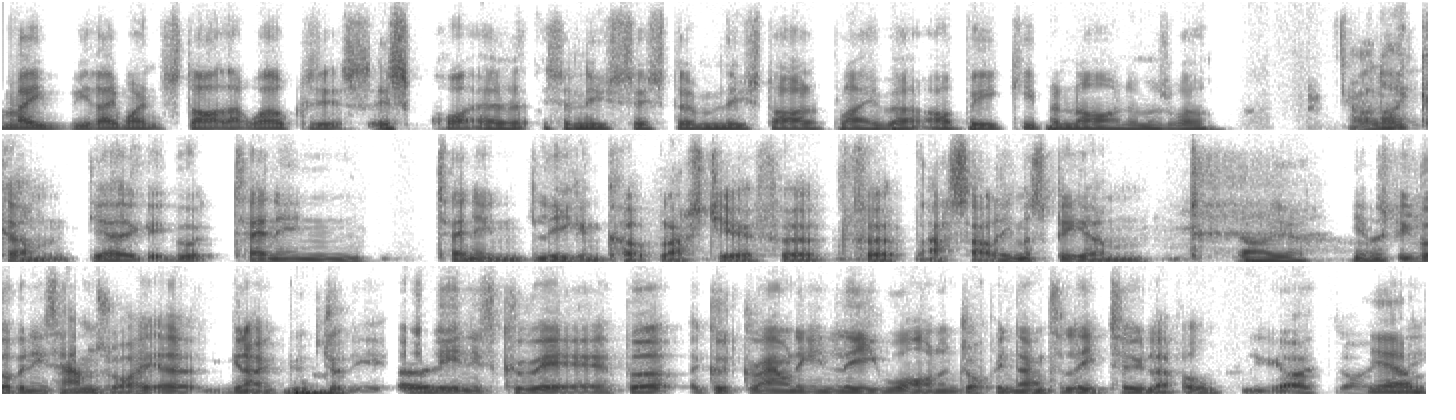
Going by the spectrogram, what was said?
maybe they won't start that well because it's it's quite a it's a new system, new style of play. But I'll be keeping an eye on them as well. I like um yeah, got ten in ten in league and cup last year for for Assal. He must be um oh yeah he must be rubbing his hands right. Uh, you know, early in his career, but a good grounding in League One and dropping down to League Two level. I, I yeah, I'm,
